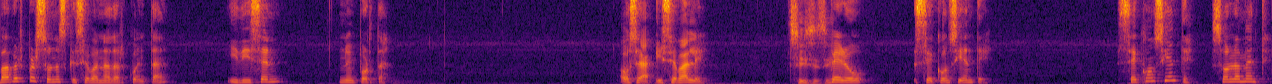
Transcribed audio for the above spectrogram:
va a haber personas que se van a dar cuenta y dicen, no importa. O sea, y se vale. Sí, sí, sí. Pero sé consciente. Sé consciente, solamente.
